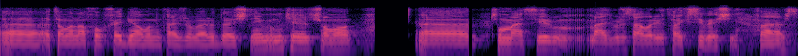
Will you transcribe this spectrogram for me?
احتمالا خب خیلی همون تجربه رو داشتیم اینی که شما تو مسیر مجبور سواری تاکسی بشی فرض.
